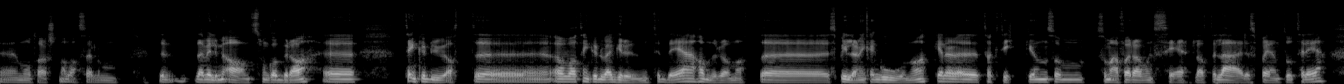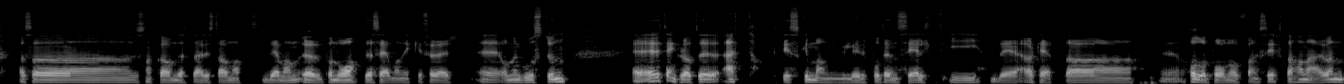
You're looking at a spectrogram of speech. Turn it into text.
eh, mot Arsenal, da, selv om det, det, er veldig mye annet som går bra. Eh, tenker du at, eh, hva tenker du er grunnen til det? Handler det om at eh, spillerne ikke er gode nok, eller er det taktikken som, som er for avansert til at det læres på 1, 2, 3? Altså, du snakka om dette her i stad, om at det man øver på nå, det ser man ikke før eh, om en god stund. Eh, eller tenker du at det er taktiske mangler potensielt i det Arteta eh, holder på med offensivt? Han er jo en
